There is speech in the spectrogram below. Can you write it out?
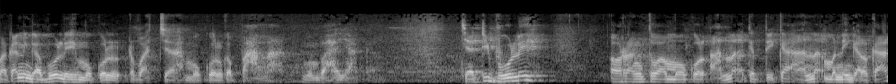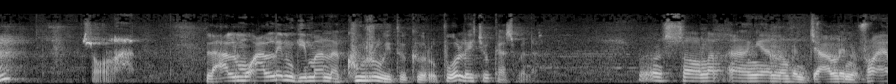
Makanya nggak boleh mukul wajah, mukul kepala, membahayakan. Jadi boleh orang tua mukul anak ketika anak meninggalkan sholat. Lah al mualim gimana? Guru itu guru boleh juga sebenarnya. Sholat angin penjalin, hmm?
